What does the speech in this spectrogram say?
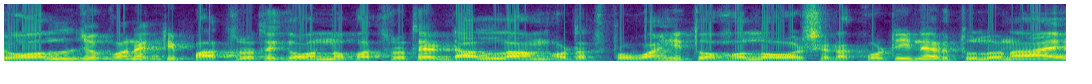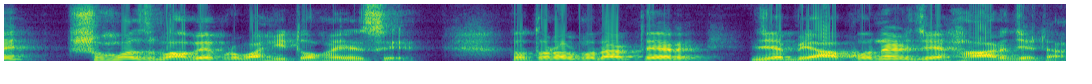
জল যখন একটি পাত্র থেকে অন্য পাত্রতে ডাললাম, অর্থাৎ প্রবাহিত হলো, সেটা কঠিনের তুলনায় সহজভাবে প্রবাহিত হয়েছে। তো তরল পদার্থের যে ব্যাপনের যে হার যেটা,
